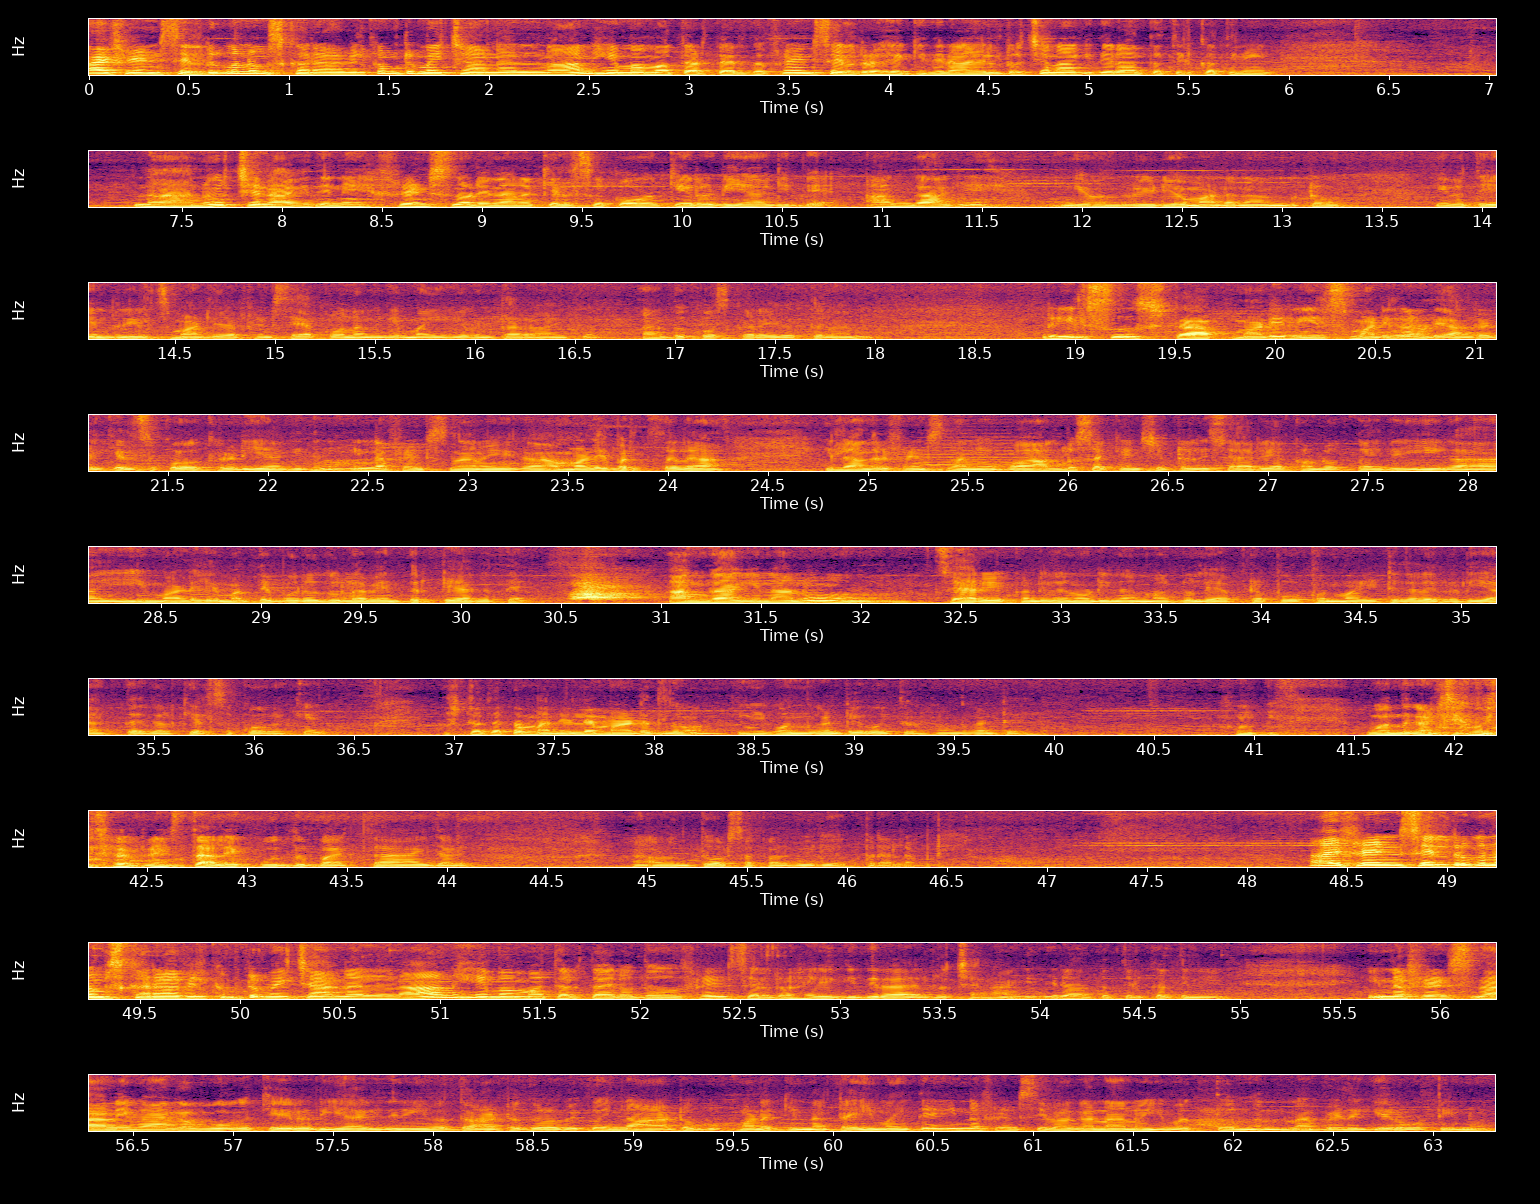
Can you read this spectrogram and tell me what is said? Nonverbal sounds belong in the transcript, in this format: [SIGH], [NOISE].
Hi friends ಎಲ್ರಿಗೂ ನಮಸ್ಕಾರ. Welcome to my channel ನಾನು ಹೇಮ ಮಾತಾಡ್ತಾ ಇರೋದು. ಫ್ರೆಂಡ್ಸ್ ಎಲ್ಲರೂ ಹೇಗಿದ್ದೀರಾ? ಎಲ್ಲರೂ ಚೆನ್ನಾಗಿದ್ದೀರಾ ಅಂತ ತಿಳ್ಕೊತೀನಿ. ನಾನು ಚೆನ್ನಾಗಿದ್ದೀನಿ. ಫ್ರೆಂಡ್ಸ್ ನೋಡಿ ನಾನು ಕೆಲಸಕ್ಕೆ ಹೋಗೋಕ್ಕೆ ರೆಡಿಯಾಗಿದ್ದೆ ಹಂಗಾಗಿ ಹಂಗೆ ಒಂದು ವೀಡಿಯೋ ಮಾಡೋಣ ಅಂದ್ಬಿಟ್ಟು ಇವತ್ತೇನು ರೀಲ್ಸ್ ಮಾಡಲಿಲ್ಲ ಫ್ರೆಂಡ್ಸ್ ಯಾಕೋ ನನಗೆ ಮೈಗೆ ಒಂಥರ ಆಯಿತು. ಅದಕ್ಕೋಸ್ಕರ ಇವತ್ತು ನಾನು ರೀಲ್ಸು ಸ್ಟಾಪ್ ಮಾಡಿ ರೀಲ್ಸ್ ಮಾಡಿಲ್ಲ. ನೋಡಿ ಆಲ್ರೆಡಿ ಕೆಲಸಕ್ಕೆ ಹೋಗೋಕೆ ರೆಡಿಯಾಗಿದ್ದೀನಿ ಇನ್ನು ಫ್ರೆಂಡ್ಸ್ ನಾನು ಈಗ ಮಳೆ ಬರ್ತದಲ್ಲ ಇಲ್ಲಾಂದರೆ ಫ್ರೆಂಡ್ಸ್ ನಾನು ಯಾವಾಗಲೂ ಸೆಕೆಂಡ್ ಶಿಫ್ಟಲ್ಲಿ ಸ್ಯಾರಿ ಹಾಕ್ಕೊಂಡು ಹೋಗ್ತಾ ಇದ್ದೆ. ಈಗ ಈ ಮಳೆ ಮತ್ತೆ ಬರೋದು ಲೆವೆನ್ ತರ್ಟಿ ಆಗುತ್ತೆ. ಹಂಗಾಗಿ ನಾನು ಸ್ಯಾರಿ ಹಾಕ್ಕೊಂಡಿಲ್ಲ ನೋಡಿ ನನ್ನ ಮಗಳು ಲ್ಯಾಪ್ಟಾಪ್ ಓಪನ್ ಮಾಡಿ ಇಟ್ಟಿದ್ದಾಳೆ ರೆಡಿ ಆಗ್ತಾ ಇದ್ದಾಳೆ ಕೆಲಸಕ್ಕೆ ಹೋಗೋಕ್ಕೆ. ಇಷ್ಟೊತ್ತಕ ಮನೆಯಲ್ಲೇ ಮಾಡಿದ್ಲು. ಈಗ ಒಂದು ಗಂಟೆಗೆ ಹೋಯ್ತಾಳೆ ಒಂದು ಗಂಟೆ. [LAUGHS] ಒಂದು ಗಂಟೆಗೆ ಹೋಯ್ತಾಳೆ ಫ್ರೆಂಡ್ಸ್ [LAUGHS] ತಲೆ ಕೂದ್ದು ಬಾಚ್ತಾ ಇದ್ದಾಳೆ. ಅವಳನ್ನು ತೋರ್ಸೋಕ್ಕಾಳು ವೀಡಿಯೋ ಬರಲ್ಲ ಬಿಡಿ. ಹಾಯ್ ಫ್ರೆಂಡ್ಸ್ ಎಲ್ರಿಗೂ ನಮಸ್ಕಾರ. ವೆಲ್ಕಮ್ ಟು ಮೈ ಚಾನಲ್ ನಾನು ಹೇಮ ಮಾತಾಡ್ತಾ ಇರೋದು. ಫ್ರೆಂಡ್ಸ್ ಎಲ್ಲರೂ ಹೇಗಿದ್ದೀರಾ? ಎಲ್ಲರೂ ಚೆನ್ನಾಗಿದ್ದೀರಾ ಅಂತ ತಿಳ್ಕೊತೀನಿ. ಇನ್ನು ಫ್ರೆಂಡ್ಸ್ ನಾನು ಇವಾಗ ಹೋಗೋಕ್ಕೆ ರೆಡಿಯಾಗಿದ್ದೀನಿ ಇವತ್ತು ಆಟೋ ತೊಗೊಳ್ಬೇಕು. ಇನ್ನು ಆಟೋ ಬುಕ್ ಮಾಡೋಕ್ಕೆ ಇನ್ನೂ ಟೈಮ್ ಐತೆ. ಇನ್ನು ಫ್ರೆಂಡ್ಸ್ ಇವಾಗ ನಾನು ಇವತ್ತು ನನ್ನ ಬೆಳಗ್ಗೆ ರೋಟೀನು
